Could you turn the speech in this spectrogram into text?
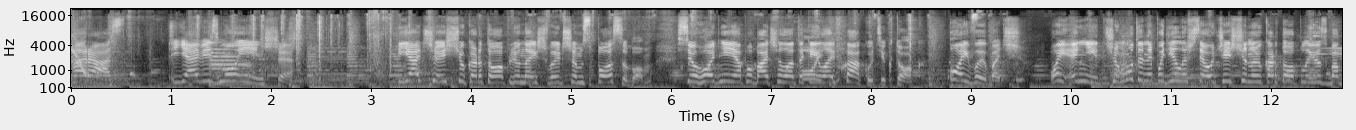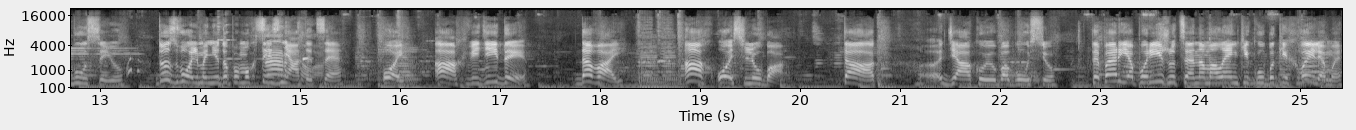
Гаразд, я візьму інше. Я чищу картоплю найшвидшим способом. Сьогодні я побачила такий лайфхак у TikTok. Ой, вибач. Ой, Еніт, чому ти не поділишся очищеною картоплею з бабусею? Дозволь мені допомогти зняти це. Ой, ах, відійди. Давай. Ах, ось Люба. Так, е, дякую, бабусю. Тепер я поріжу це на маленькі кубики хвилями,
